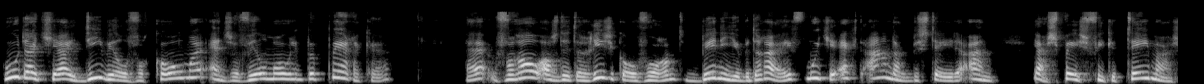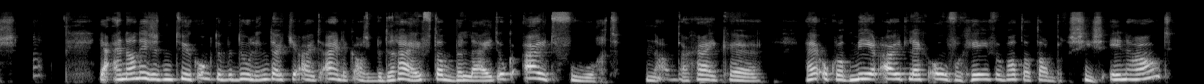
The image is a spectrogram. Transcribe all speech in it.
hoe dat jij die wil voorkomen en zoveel mogelijk beperken. Vooral als dit een risico vormt binnen je bedrijf, moet je echt aandacht besteden aan ja, specifieke thema's. Ja, en dan is het natuurlijk ook de bedoeling dat je uiteindelijk als bedrijf dat beleid ook uitvoert. Nou, daar ga ik uh, ook wat meer uitleg over geven wat dat dan precies inhoudt.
